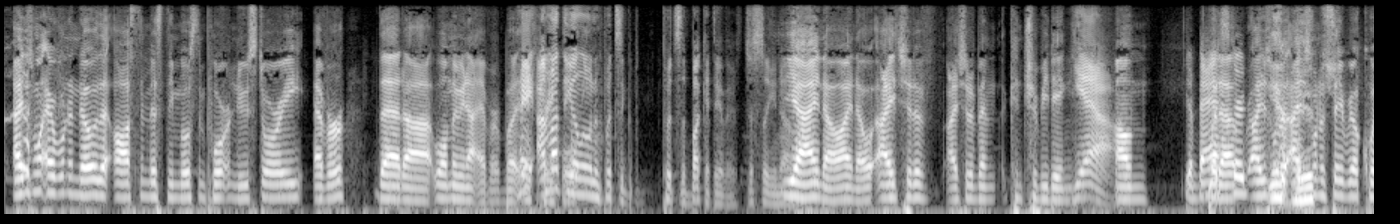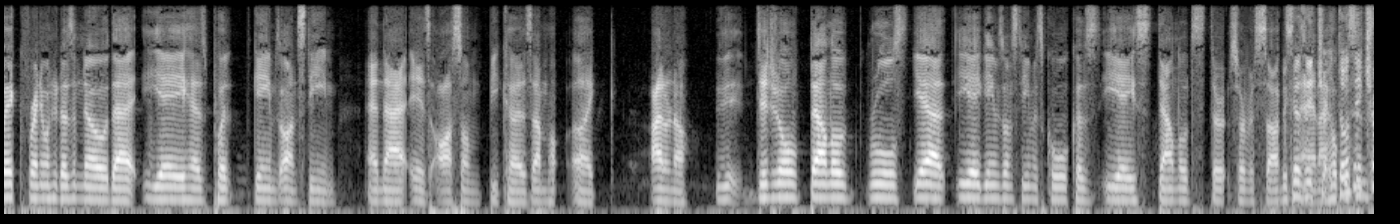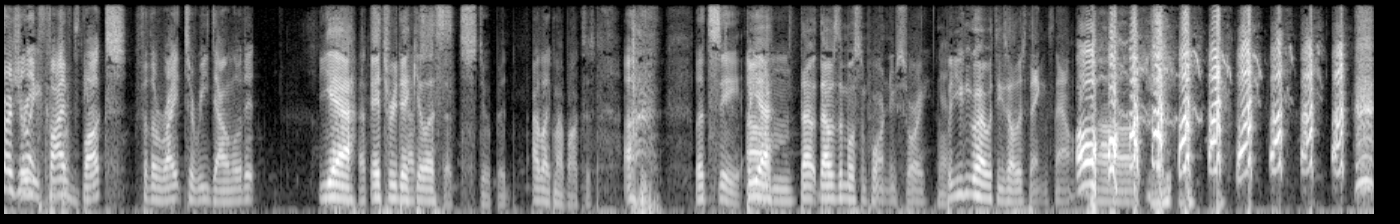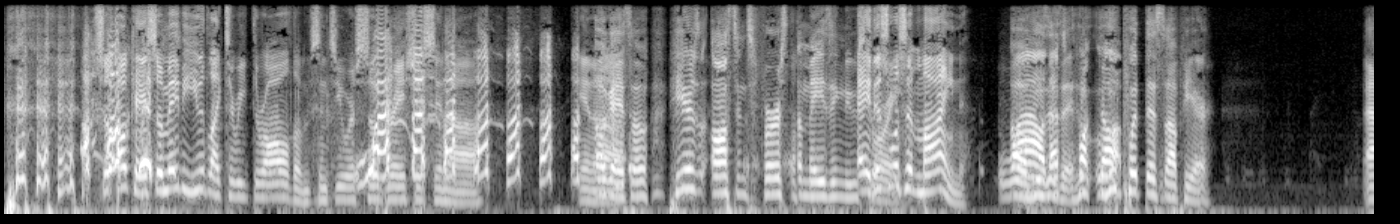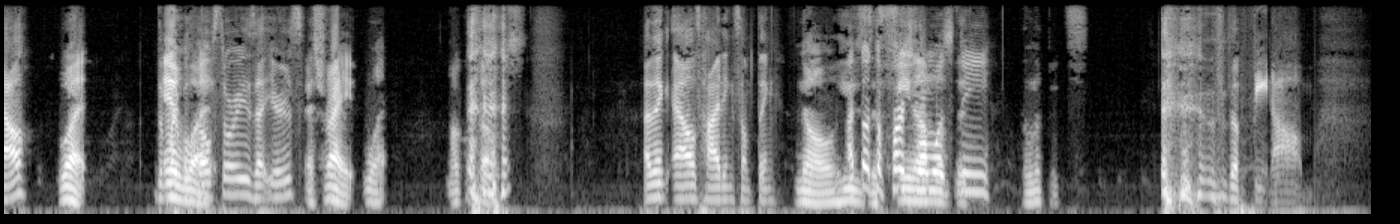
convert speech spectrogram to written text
I just want everyone to know that Austin missed the most important news story ever. That uh, well, maybe not ever, but Hey, it's I'm pretty not the cool. only one who puts the puts the bucket together. Just so you know. Yeah, I know, I know. I should have, I should have been contributing. Yeah. Um, You but uh, bastard. I just, Yeah, wanna, I just want to say real quick for anyone who doesn't know that EA has put games on Steam, and that is awesome because I'm like, I don't know, digital download rules. Yeah, EA games on Steam is cool because EA's download st- service sucks. because they and I cha- hope don't they charge you like five bucks for the right to re-download it? Yeah, That's- it's ridiculous. That's, that's stupid. I like my boxes. Uh, let's see. but yeah, Um, that that was the most important news story. Yeah. But you can go ahead with these other things now. oh, uh, so okay, so maybe you'd like to read through all of them since you were so What? gracious in uh. In, uh okay, so here's Austin's first amazing news Hey, story. this wasn't mine. Oh, wow, whose that's is it? fucked who, who put this up here? Al, What? the And Michael what? Phelps story is that yours? That's right. What? Michael Phelps. I think Al's hiding something. no, he's I thought the, the first one was of the. Olympics. the phenom.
